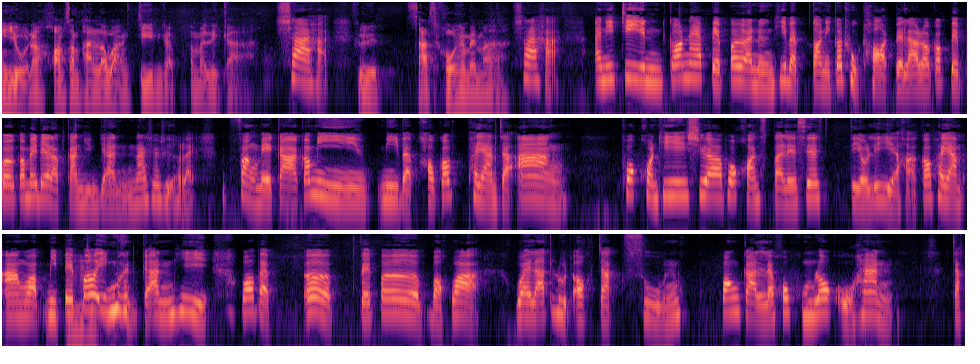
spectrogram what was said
นี้อยู่เนอะความสัมพันธ์ระหว่างจีนกับอเมริกา ใช่ค่ะ คือสาดโคลนกันไปมา ใช่ค่ะ อันนี้จีนก็แนบ paper อันหนึ่งที่แบบตอนนี้ก็ถูกถอดไปแล้ว แล้วก็ paper ก็ไม่ได้รับการยืนยันน่าเชื่อถือเท่าไหร่ฝั่งอเมริกาก็มีมีแบบเขาก็พยายามจะอ้าง พวกคนที่เชื่อพวก conspiracy theory อะค่ะ ก็พยายามอ้างว่ามี paper อีกเหมือนกันที่ว่าแบบเออ paper บอกว่าไวรัสหลุดออกจากศูนย์ป้องกันและควบคุมโรคอู่ฮั่นจาก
